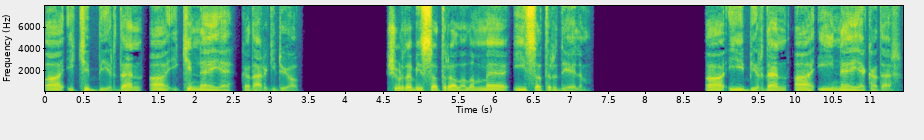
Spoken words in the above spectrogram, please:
A2, 1'den A2, N'ye kadar gidiyor. Şurada bir satır alalım ve i satırı diyelim. AI 1'den AI n'ye kadar.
